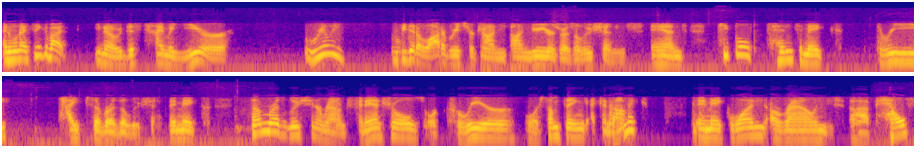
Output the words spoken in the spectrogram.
and when I think about you know this time of year, really, we did a lot of research on on New Year's resolutions, and people tend to make three types of resolutions. They make some resolution around financials or career or something economic. They make one around uh, health,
